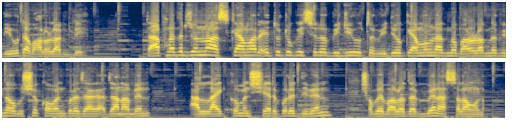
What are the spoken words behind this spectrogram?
ভিউটা ভালো লাগবে। তো আপনাদের জন্য আজকে আমার এতটুকুই ছিল ভিডিও, তো ভিডিও কেমন লাগল, ভালো লাগল কিনা অবশ্যই কমেন্ট করে জানাবেন। আর লাইক কমেন্ট শেয়ার করে দিবেন। সবাই ভালো থাকবেন। আসসালামু আলাইকুম।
